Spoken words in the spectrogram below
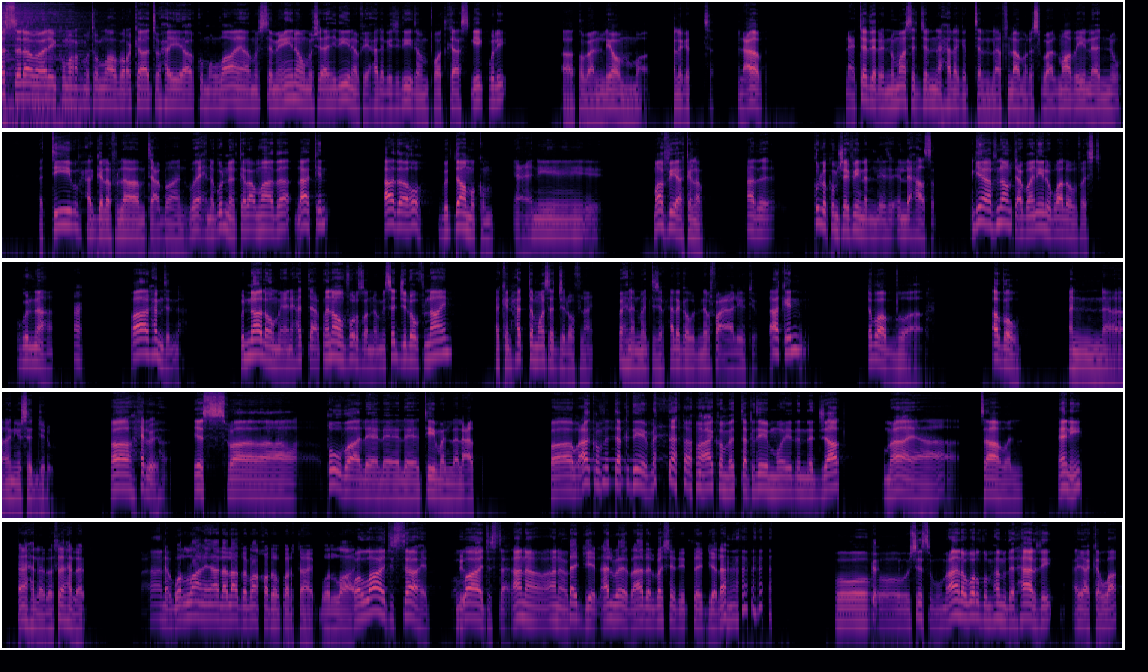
السلام عليكم ورحمة الله وبركاته. حياكم الله يا مستمعينا ومشاهدينا في حلقة جديدة من بودكاست جيكولي آه طبعا اليوم حلقة ألعاب. نعتذر إنه ما سجلنا حلقة الأفلام الأسبوع الماضي لأنه التيم حق الأفلام تعبان. وإحنا قلنا الكلام هذا لكن هذا هو قدامكم. يعني ما فيها كلام. هذا كلكم شايفين اللي اللي حاصل. حقين أفلام تعبانين ويبغى لهم فشت. وقلناها. آه. فالحمد لله قلنا لهم يعني حتى أعطيناهم فرصة إنهم يسجلوا offline لكن حتى ما سجلوا offline فإحنا نمنتج الحلقة ونرفعها على اليوتيوب. لكن شباب أبوا أن أن يسجلوا. ف حلو. yes ف طوبى ل- ل- ل team الألعاب. فمعاكم في التقديم. معاكم في التقديم مؤيد النجار. ومعايا سام الهني أهلا وسهلا معانا والله أنا لازم آخذ أوفر تايم والله. والله تستاهل والله تستاهل. أنا أنا سجل المهم هذا المشهد يتسجل وش اسمه معانا برضه محمد الحارثي حياك الله.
